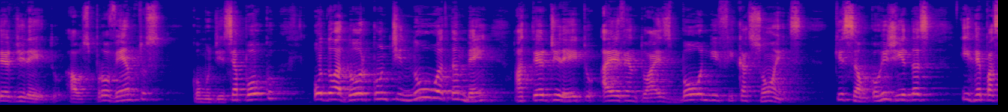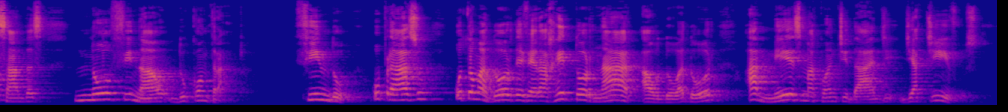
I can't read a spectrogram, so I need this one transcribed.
ter direito aos proventos, como disse há pouco, o doador continua também a ter direito a eventuais bonificações, que são corrigidas e repassadas no final do contrato. Findo o prazo, o tomador deverá retornar ao doador a mesma quantidade de ativos.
